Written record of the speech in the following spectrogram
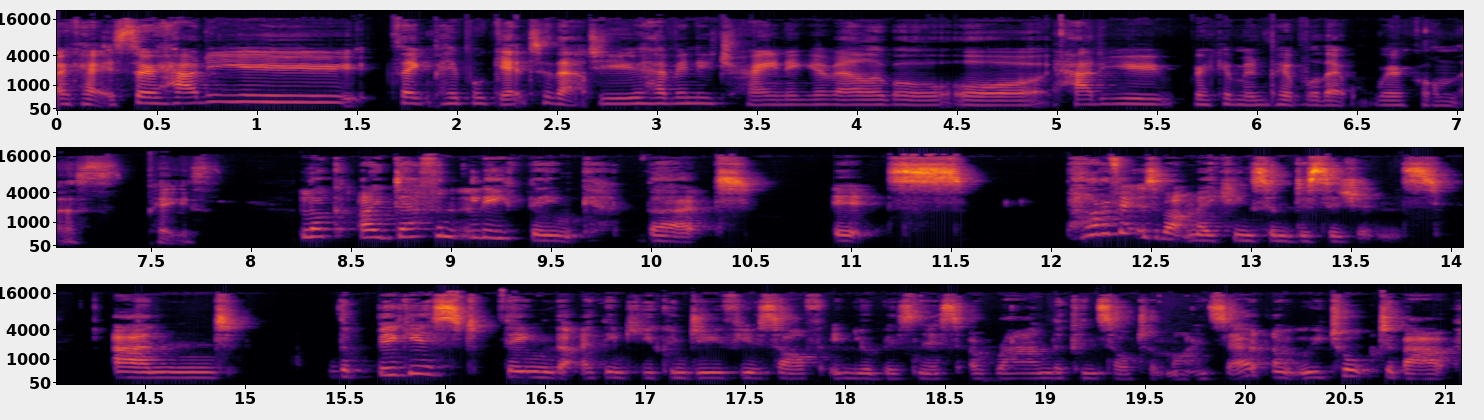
Okay, so how do you think people get to that? Do you have any training available, or how do you recommend people that work on this piece? Look, I definitely think that it's part of it is about making some decisions. And the biggest thing that I think you can do for yourself in your business around the consultant mindset, and we talked about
